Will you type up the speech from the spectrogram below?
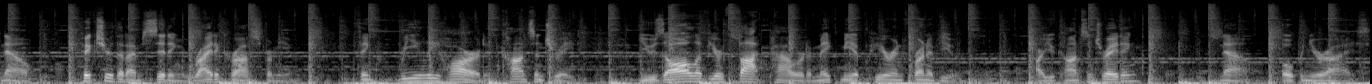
Now, picture that I'm sitting right across from you. Think really hard and concentrate. Use all of your thought power to make me appear in front of you. Are you concentrating? Now, open your eyes.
